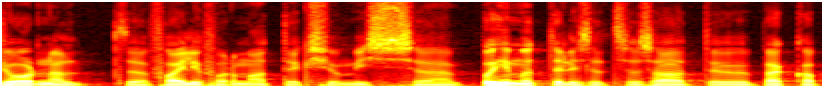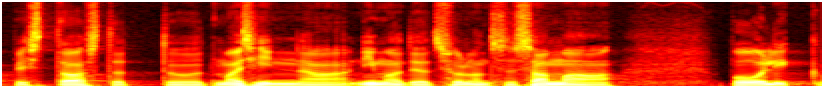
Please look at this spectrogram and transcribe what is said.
journal'd faili formaat, eks ju, mis põhimõtteliselt sa saad back-up'ist taastatud masina niimoodi, et sul on seesama poolik,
